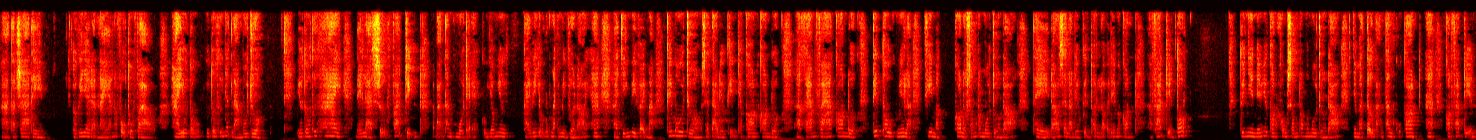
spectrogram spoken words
À, thật ra thì ở cái giai đoạn này nó phụ thuộc vào hai yếu tố. Yếu tố thứ nhất là môi trường. Yếu tố thứ hai đấy là sự phát triển bản thân của môi trẻ. Cũng giống như cái ví dụ lúc nãy mình vừa nói ha. À, chính vì vậy mà cái môi trường sẽ tạo điều kiện cho con con được à, khám phá con được tiếp thu cũng như là khi mà con được sống trong môi trường đó thì đó sẽ là điều kiện thuận lợi để mà con phát triển tốt tuy nhiên nếu như con không sống trong cái môi trường đó nhưng mà tự bản thân của con ha con phát triển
